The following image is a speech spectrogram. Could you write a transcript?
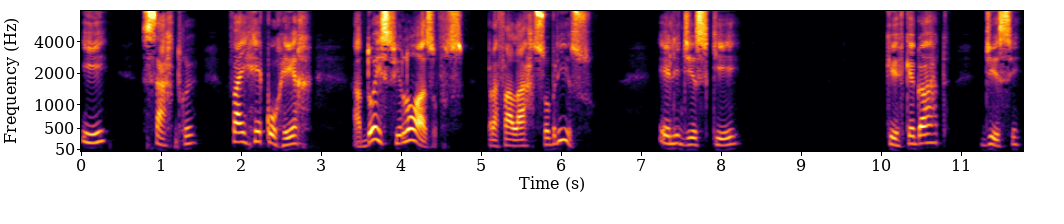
E Sartre vai recorrer a dois filósofos para falar sobre isso. Ele diz que Kierkegaard disse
